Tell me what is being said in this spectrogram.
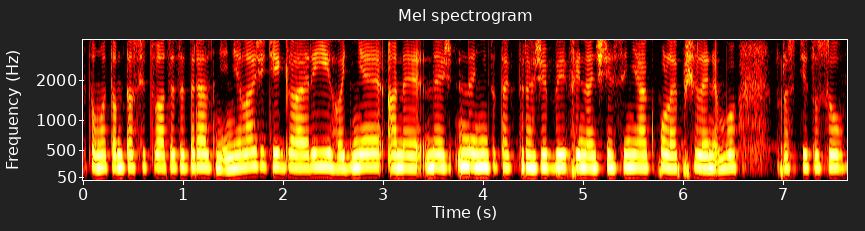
v tomhle tam ta situace se teda změnila, že těch galerií hodně a ne, ne, není to tak teda, že by finančně si nějak polepšili, nebo prostě to jsou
